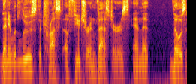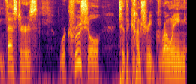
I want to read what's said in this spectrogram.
then it would lose the trust of future investors, and that those investors were crucial to the country growing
